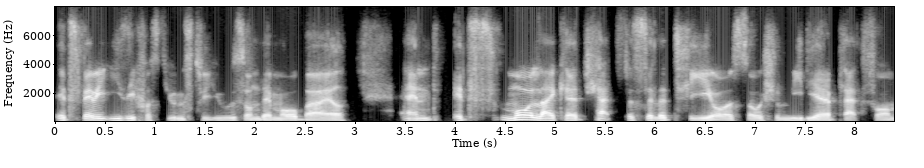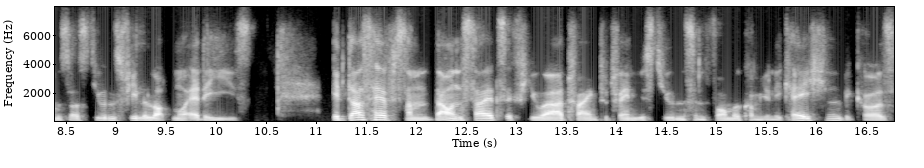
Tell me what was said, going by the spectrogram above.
It's very easy for students to use on their mobile. And it's more like a chat facility or social media platform. So students feel a lot more at ease. It does have some downsides if you are trying to train your students in formal communication because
